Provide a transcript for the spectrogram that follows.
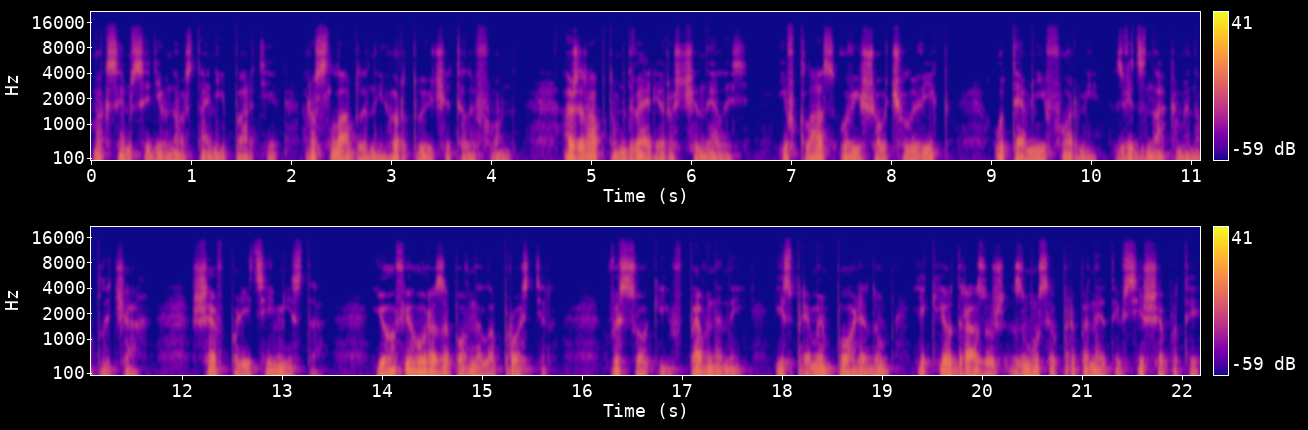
Максим сидів на останній парті, розслаблений, гортуючи телефон. Аж раптом двері розчинились, і в клас увійшов чоловік у темній формі з відзнаками на плечах, шеф поліції міста. Його фігура заповнила простір, високий, впевнений і з прямим поглядом, який одразу ж змусив припинити всі шепоти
